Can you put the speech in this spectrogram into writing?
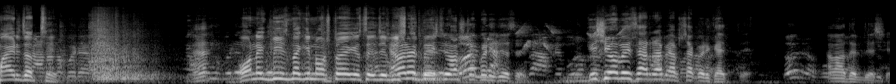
মায়ের যাচ্ছে? হ্যাঁ? অনেক বীজ নাকি নষ্ট হয়ে গেছে যে বীজ নষ্ট করে দিয়েছে। কৃষি অফিসাররা ব্যবসা করে খাচ্ছে আমাদের দেশে।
